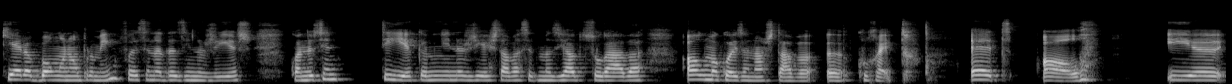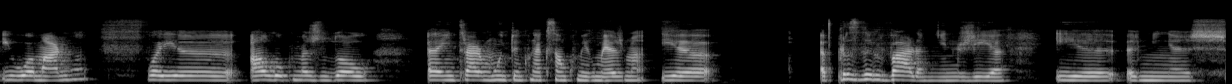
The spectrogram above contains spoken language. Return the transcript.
que era bom ou não para mim. Foi a cena das energias. Quando eu sentia que a minha energia estava a ser demasiado sugada, alguma coisa não estava uh, correto. At all. E, uh, e o amar-me foi algo que me ajudou a entrar muito em conexão comigo mesma e a, a preservar a minha energia e as minhas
